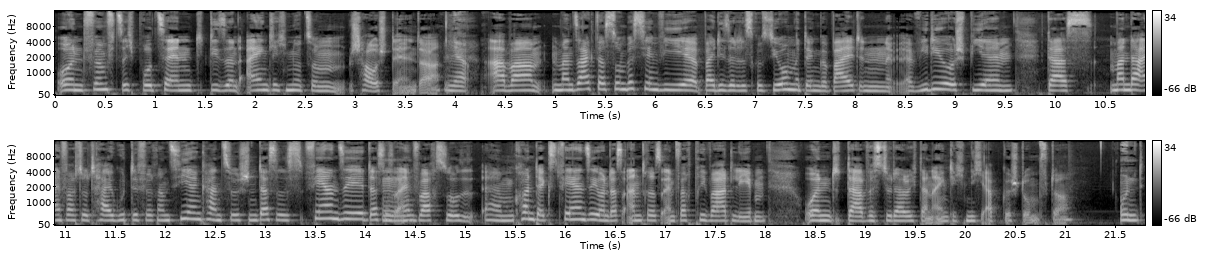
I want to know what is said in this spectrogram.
und 50 Prozent, die sind eigentlich nur zum Schaustellen da. Ja. Aber man sagt das so ein bisschen wie bei dieser Diskussion mit dem Gewalt in äh, Videospielen, dass man da einfach total gut differenzieren kann zwischen das ist Fernseh, das mhm. ist einfach so ähm, Kontext Fernseh und das andere ist einfach Privatleben. Und da bist du dadurch dann eigentlich nicht abgestumpfter. Und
